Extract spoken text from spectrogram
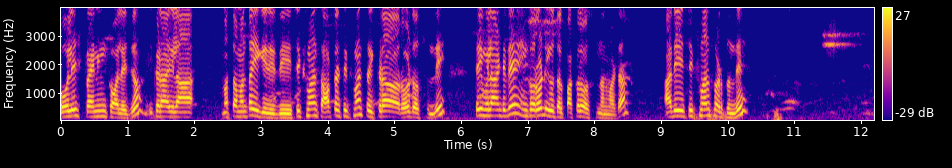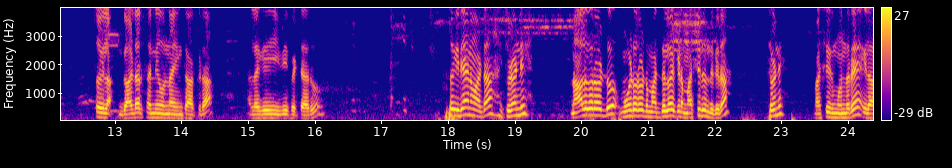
Police training college. ఇక్కడ ఇలా మొత్తం అంతా ఇది- six months after six months ఇక్కడ రోడ్ వస్తుంది. సేమ్ ఇలాంటిదే ఇంకో రోడ్ యువతల పక్కలో వస్తుంది అనమాట అది సిక్స్ మంత్స్ పడుతుంది. సో ఇలా గార్డర్స్ అన్నీ ఉన్నాయి ఇంకా అక్కడ. అలాగే ఇవి పెట్టారు. సో ఇదే అనమాట చూడండి. నాలుగో రోడ్డు మూడో రోడ్డు మధ్యలో ఇక్కడ మసీద్ ఉంది కదా. చూడండి. మసీద్ ముందరే ఇలా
